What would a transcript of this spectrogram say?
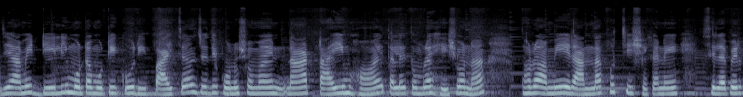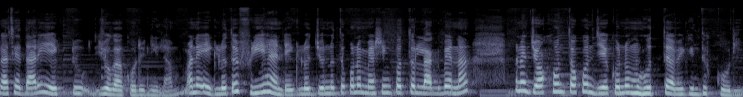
যে, আমি ডেলি মোটামুটি করি। বাই চান্স যদি কোনো সময় না টাইম হয়, তাহলে তোমরা হেসো না। ধরো আমি রান্না করছি, সেখানে সিলাপের কাছে দাঁড়িয়ে একটু যোগা করে নিলাম। মানে এগুলো তো ফ্রি হ্যান্ড এগুলোর জন্য তো কোনো মেশিনপত্র লাগবে না। মানে যখন তখন যে কোনো মুহূর্তে আমি কিন্তু করি।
